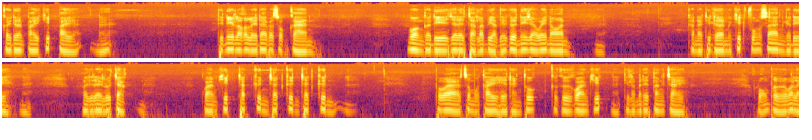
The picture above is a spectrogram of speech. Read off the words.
เคยเดินไปคิดไปนะ ทีนี้เราก็เลยได้ประสบการณ์ ง่วงก็ดีจะได้จัดระเบียบเดี๋ยวคืนนี้จะไว้นอนนะขณะที่เดินมาคิดฟุ้งซ่านก็ดีนะเราจะได้รู้จักความคิดชัดขึ้นชัดขึ้นชัดขึ้น ราะว่าสมุทัยเหตุแห่งทุกข์ก็คือความคิดที่เราไม่ได้ตั้งใจ หลงเผลอมื่อไร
